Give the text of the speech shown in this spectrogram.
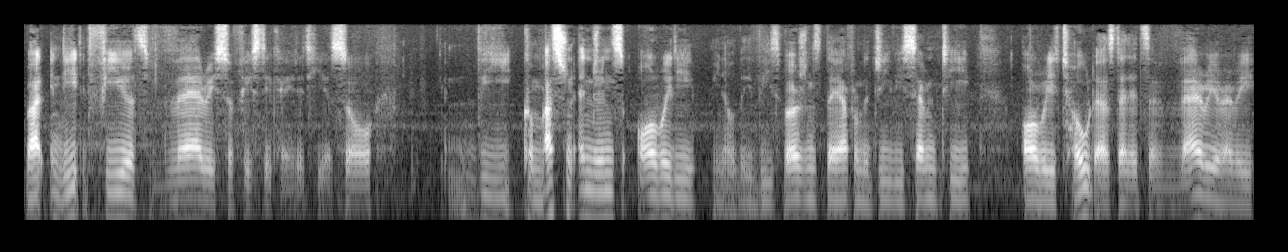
But indeed, it feels very sophisticated here. So the combustion engines already, you know, the, these versions there from the GV70 already told us that it's a very, very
